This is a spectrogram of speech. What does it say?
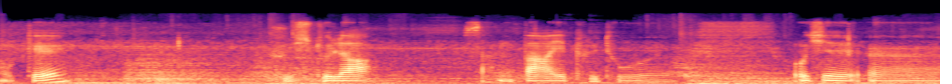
Ok. Jusque là, paraît plutôt... euh, Ok. euh,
